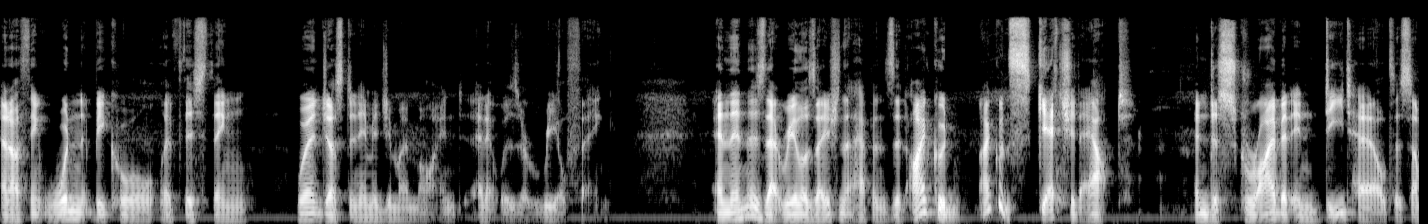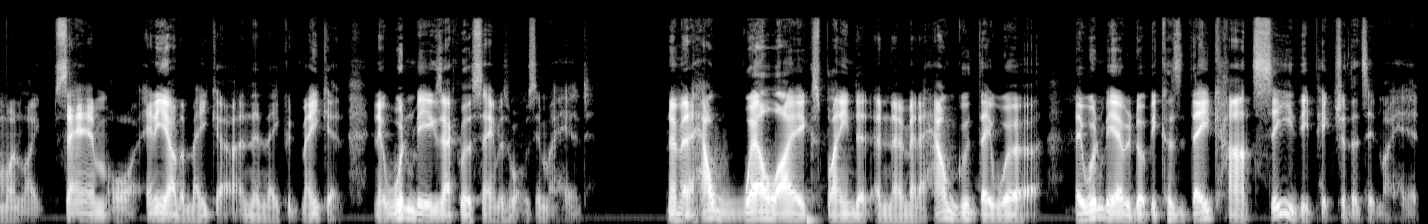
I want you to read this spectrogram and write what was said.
and i think wouldn't it be cool if this thing weren't just an image in my mind and it was a real thing and then there's that realization that happens that i could i could sketch it out and describe it in detail to someone like sam or any other maker and then they could make it and it wouldn't be exactly the same as what was in my head no matter how well I explained it and no matter how good they were, they wouldn't be able to do it because they can't see the picture that's in my head.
